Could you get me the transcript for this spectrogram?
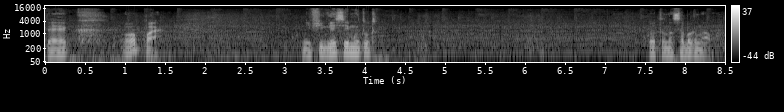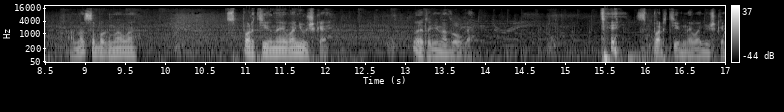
Так, опа. Нифига себе мы тут. Кто-то нас обогнал А нас обогнала спортивная вонючка. Ну это ненадолго. Спортивная вонючка.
